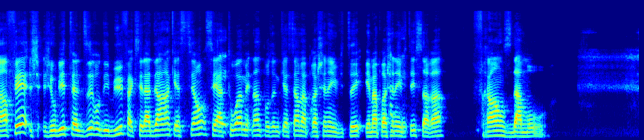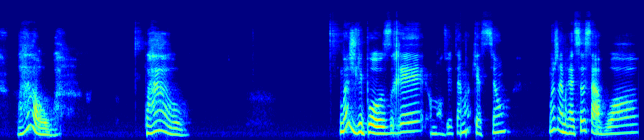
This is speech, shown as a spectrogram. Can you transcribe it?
en fait, j'ai oublié de te le dire au début, fait que c'est la dernière question. C'est à toi maintenant de poser une question à ma prochaine invitée. Et ma prochaine invitée sera France d'amour. Wow! Wow! Moi, je lui poserais... Oh mon Dieu, tellement de questions. Moi, j'aimerais ça savoir...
